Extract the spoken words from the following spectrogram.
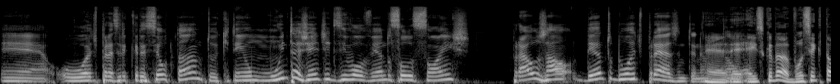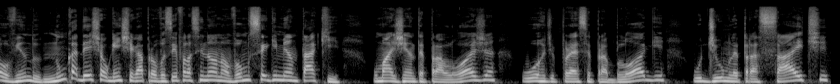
é, o WordPress ele cresceu tanto que tem muita gente desenvolvendo soluções para usar dentro do WordPress, entendeu? É, Então, é, é isso que eu falar. Você que tá ouvindo, nunca deixe alguém chegar pra você e falar assim: não, não, vamos segmentar aqui. O Magento é pra loja, o WordPress é pra blog, o Joomla é pra site,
